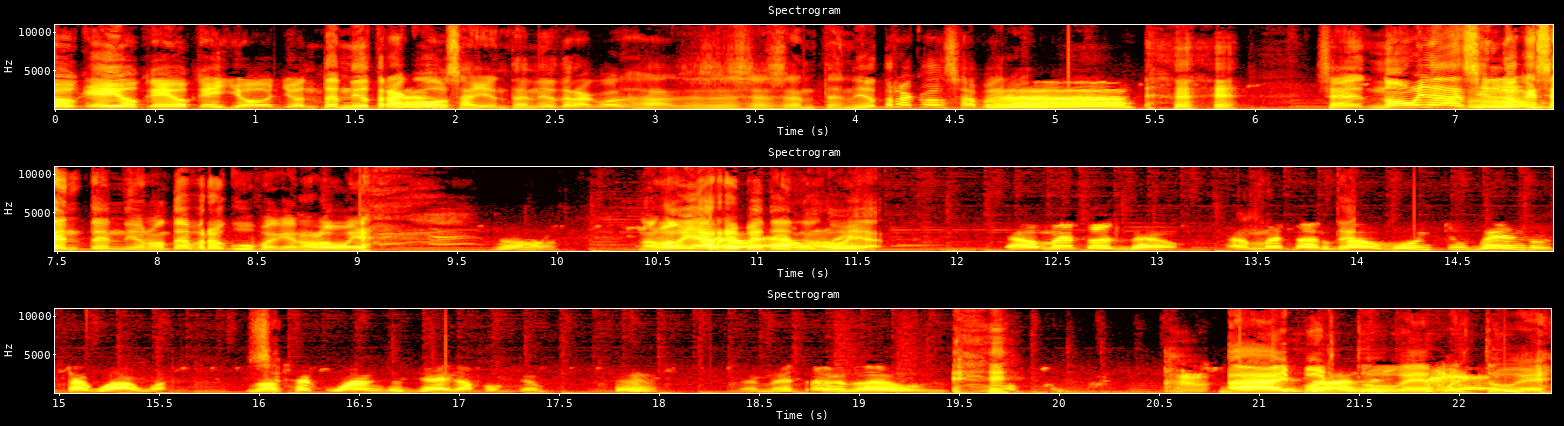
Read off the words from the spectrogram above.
ok, ok, ok. Yo, yo entendí otra ¿Eh? cosa, yo entendí otra cosa. Se, se- se entendió otra cosa, pero... se- no voy a decir lo que ¿Mm? se entendió, no te preocupes, que no lo voy a, no, no lo voy a Pero, repetir, eh, no lo voy a... eu tardeo, eu me tardeo muito vendo essa guagua. No sé cuándo llega porque hmm, me tardeo. Ay, Perdón. portugués, portugués.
